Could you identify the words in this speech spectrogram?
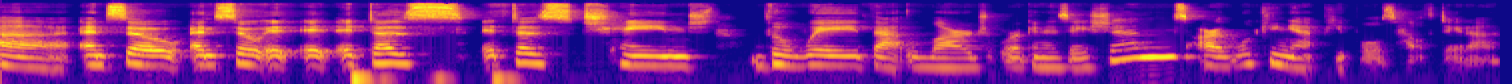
uh, and so and so it, it it does it does change the way that large organizations are looking at people's health data.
